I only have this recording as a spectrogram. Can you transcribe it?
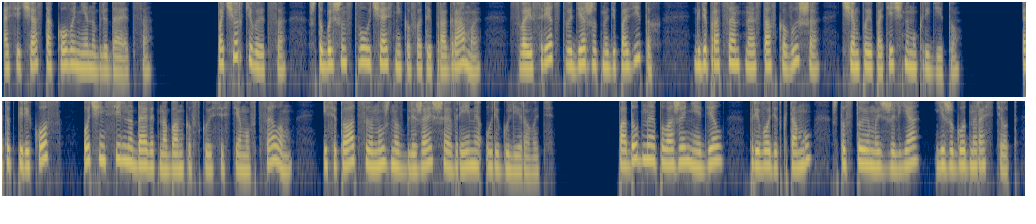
а сейчас такого не наблюдается. Подчеркивается, что большинство участников этой программы свои средства держат на депозитах, где процентная ставка выше, чем по ипотечному кредиту. Этот перекос очень сильно давит на банковскую систему в целом, и ситуацию нужно в ближайшее время урегулировать. Подобное положение дел приводит к тому, что стоимость жилья ежегодно растет –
